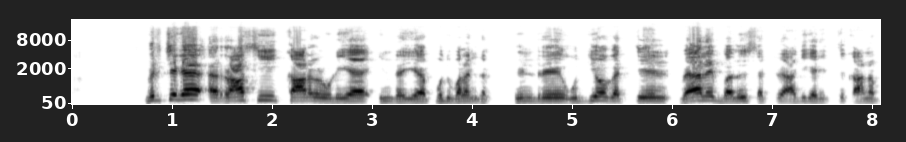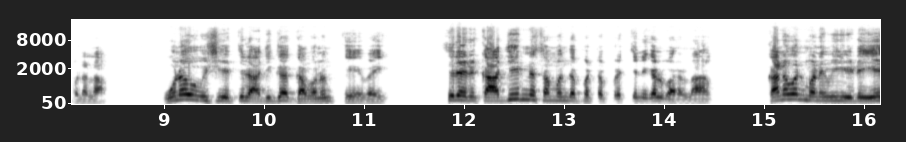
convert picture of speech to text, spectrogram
நான் விருச்சக ராசிக்காரர்களுடைய இன்றைய பொது பலன்கள். இன்று உத்தியோகத்தில் வேலை பலு சற்று அதிகரித்து காணப்படலாம். உணவு விஷயத்தில் அதிக கவனம் தேவை. சிலருக்கு அஜீர்ண சம்பந்தப்பட்ட பிரச்சனைகள் வரலாம். கணவன் மனைவி இடையே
